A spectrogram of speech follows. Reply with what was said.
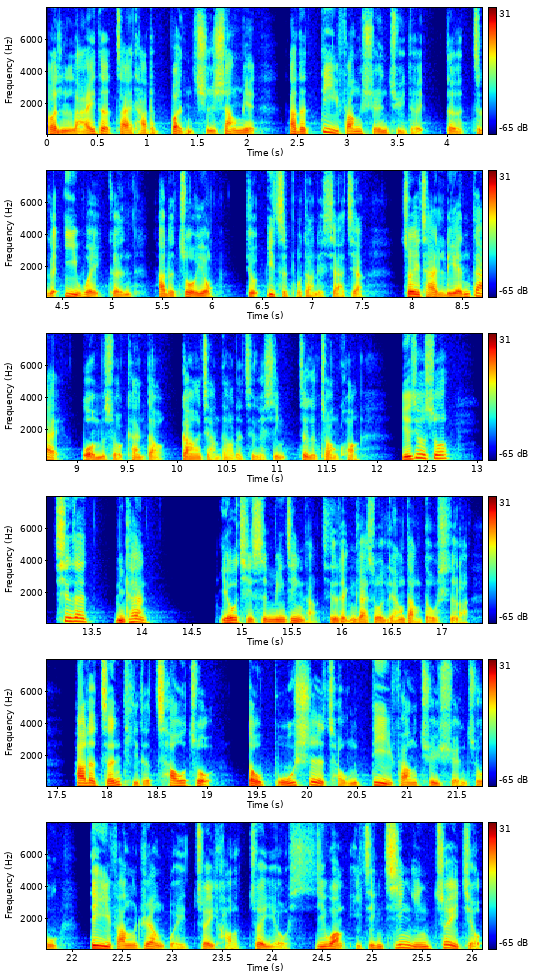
本来的，在它的本质上面，它的地方选举的的这个意味跟它的作用就一直不断的下降，所以才连带我们所看到刚刚讲到的这个新这个状况。也就是说，现在你看，尤其是民进党，其实应该说两党都是了，它的整体的操作都不是从地方去选出地方认为最好、最有希望、已经经营最久，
